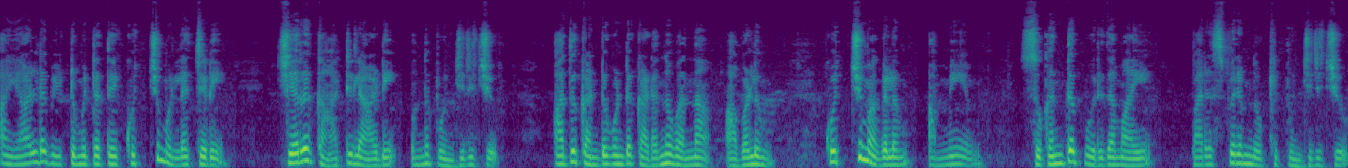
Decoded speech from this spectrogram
അയാളുടെ വീട്ടുമുറ്റത്തെ കൊച്ചുമുല്ലച്ചെടി ചെറു കാറ്റിലാടി ഒന്ന് പുഞ്ചിരിച്ചു. അത് കണ്ടുകൊണ്ട് കടന്നു വന്ന അവളും കൊച്ചുമകളും അമ്മയും സുഗന്ധപൂരിതമായി പരസ്പരം നോക്കി പുഞ്ചിരിച്ചു.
